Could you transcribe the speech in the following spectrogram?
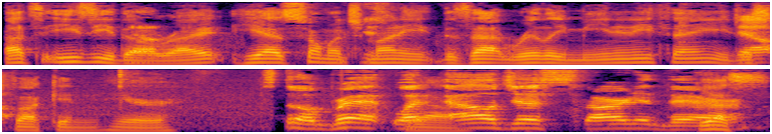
That's easy though, Yeah. right? He has so much money. Does that really mean anything? You just Yeah. fucking here. So, Brett, what Yeah. Al just started there, Yes.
